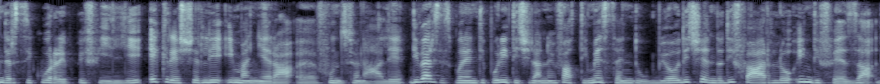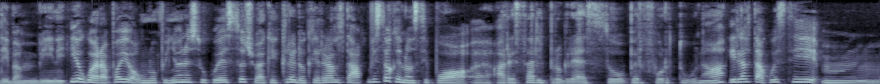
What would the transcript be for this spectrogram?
prendersi cura dei propri figli e crescerli in maniera eh, funzionale. Diversi esponenti politici l'hanno infatti messa in dubbio dicendo di farlo in difesa dei bambini. Io guarda, poi ho un'opinione su questo, cioè che credo che in realtà, visto che non si può eh, arrestare il progresso, per fortuna, in realtà questi mh,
